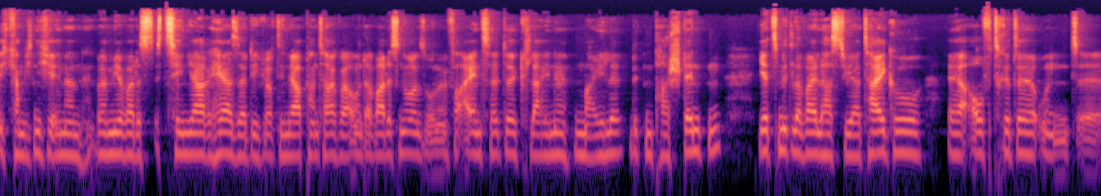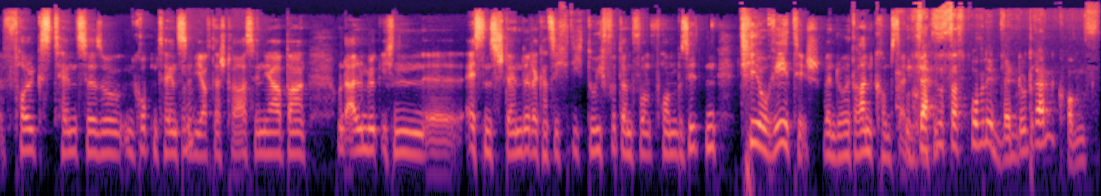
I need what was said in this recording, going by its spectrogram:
Ich kann mich nicht erinnern. Bei mir war das zehn Jahre her, seit ich auf den Japan-Tag war und da war das nur so eine vereinzelte kleine Meile mit ein paar Ständen. Jetzt mittlerweile hast du ja Taiko-Auftritte und äh, Volkstänze, so Gruppentänze Mhm. wie auf der Straße in Japan und alle möglichen äh, Essensstände. Da kannst du dich richtig durchfuttern von, vom Besitten. Theoretisch, wenn du drankommst. an die Das ist das Problem, wenn du drankommst.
